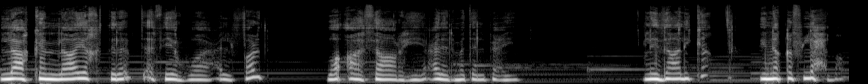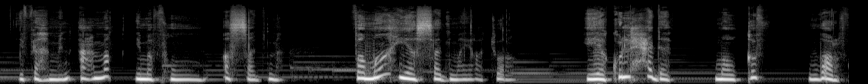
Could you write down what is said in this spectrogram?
لكن لا يختلف تأثيرها على الفرد وآثاره على المدى البعيد. لذلك لنقف لحظة لفهم أعمق لمفهوم الصدمة. فما هي الصدمة يا ترى؟ هي كل حدث موقف ظرف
